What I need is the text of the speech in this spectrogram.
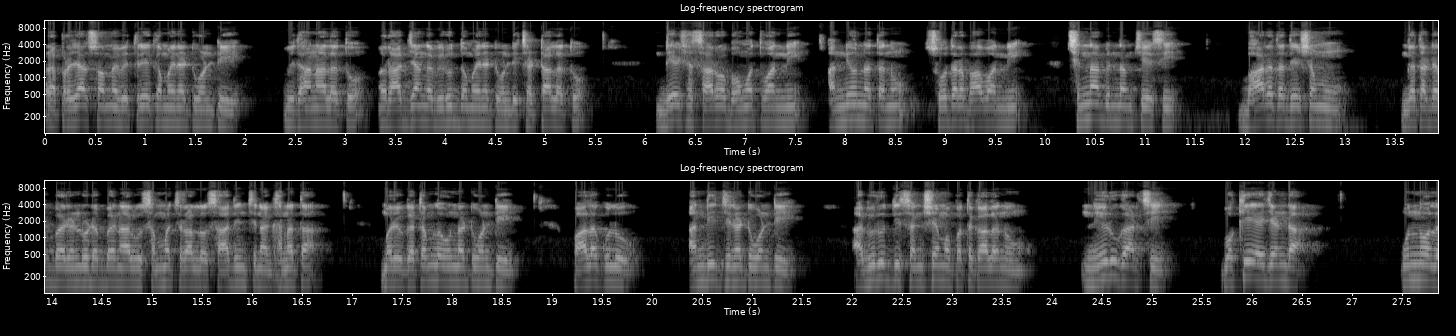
ప్రజాస్వామ్య వ్యతిరేకమైనటువంటి విధానాలతో రాజ్యాంగ విరుద్ధమైనటువంటి చట్టాలతో దేశ సార్వభౌమత్వాన్ని అన్యోన్నతను సోదర భావాన్ని చిన్నాభిన్నం చేసి భారతదేశము గత డెబ్బై రెండు డెబ్బై నాలుగు సంవత్సరాల్లో సాధించిన ఘనత మరియు గతంలో ఉన్నటువంటి పాలకులు అందించినటువంటి అభివృద్ధి సంక్షేమ పథకాలను నీరుగార్చి ఒకే ఎజెండా ఉన్నోళ్ళ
